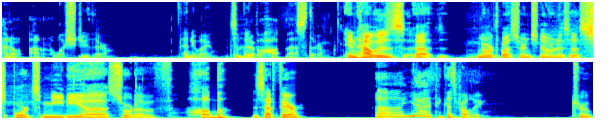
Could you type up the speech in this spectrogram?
I, don't, I don't know what you do there. Anyway, it's a bit of a hot mess there. And how is uh, Northwestern's known as a sports media sort of hub? Is that fair? Uh, yeah, I think that's probably true.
